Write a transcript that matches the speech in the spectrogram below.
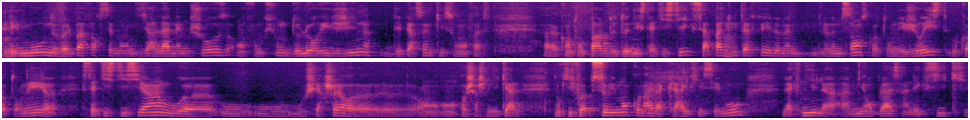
les mots ne veulent pas forcément dire la même chose en fonction de l'origine des personnes qui sont en face. Euh, quand on parle de données statistiques, ça n'a pas mm. tout à fait le même, le même, sens quand on est juriste ou quand on est euh, statisticien ou, euh, ou, chercheur en, recherche médicale. Donc il faut absolument qu'on arrive à clarifier ces mots. La CNIL a, mis en place un lexique,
